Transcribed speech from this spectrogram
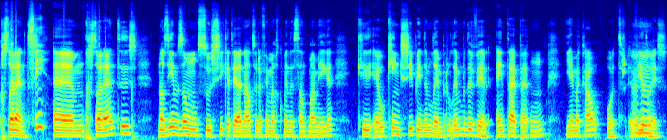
Restaurantes. Sim. Ahm, restaurantes. Nós íamos a um sushi, que até na altura foi uma recomendação de uma amiga, que é o King Ship, ainda me lembro. Lembro-me de haver em Taipa um e em Macau outro. Havia Uhum. dois.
